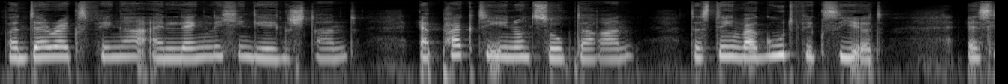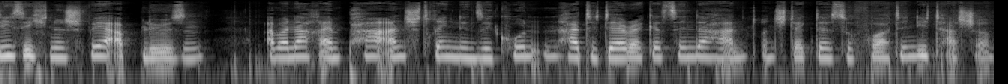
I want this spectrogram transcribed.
fand Dereks Finger einen länglichen Gegenstand. Er packte ihn und zog daran. Das Ding war gut fixiert. Es ließ sich nur schwer ablösen. aber nach ein paar anstrengenden Sekunden hatte Derek es in der Hand und steckte es sofort in die Tasche.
